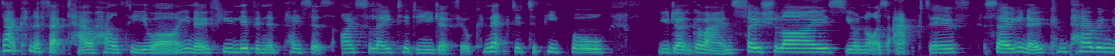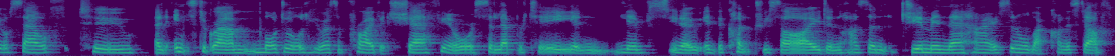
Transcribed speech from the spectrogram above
that can affect how healthy you are. You know, if you live in a place that's isolated and you don't feel connected to people, you don't go out and socialize, you're not as active. So, you know, comparing yourself to an Instagram model who has a private chef, you know, or a celebrity and lives, you know, in the countryside and has a gym in their house and all that kind of stuff.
